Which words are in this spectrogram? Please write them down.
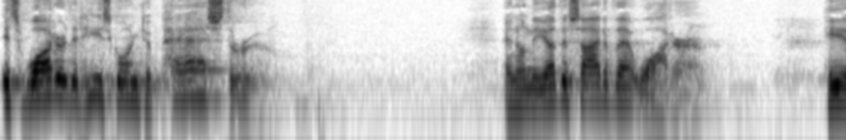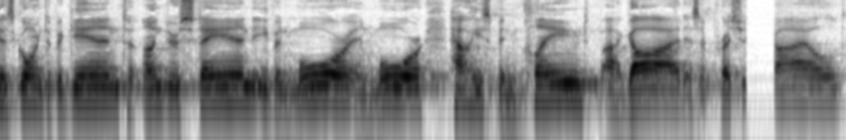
it's water that he's going to pass through. And on the other side of that water, he is going to begin to understand even more and more how he's been claimed by God as a precious child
